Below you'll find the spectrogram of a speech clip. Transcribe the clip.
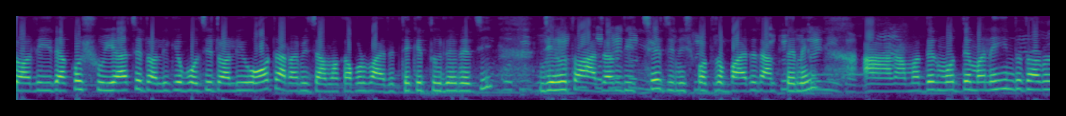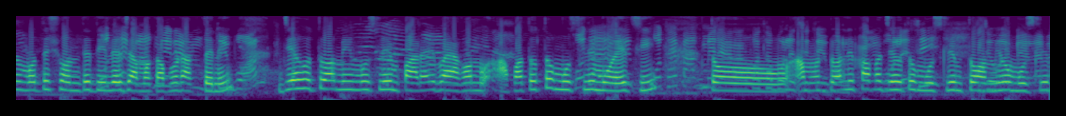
ডলি দেখো শুয়ে আছে, ডলিকে বলছি, ডলি, ওঠ। আর আমি জামা কাপড় বাইরে থেকে তুলে এনেছি। যেহেতু আজান দিচ্ছে, জিনিসপত্র বাইরে রাখতে নেই। আর আমাদের মধ্যে মানে হিন্দু ধর্মের মধ্যে সন্ধে দিলে জামা কাপড় রাখতে নেই। যেহেতু আমি মুসলিম পাড়ায় বা এখন আপাতত মুসলিম হয়েছি তো আমার ডলির পাপা যেহেতু মুসলিম তো আমিও মুসলিম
